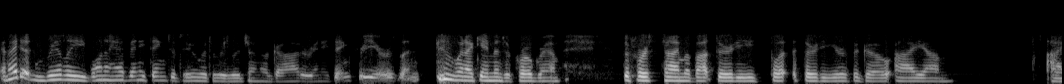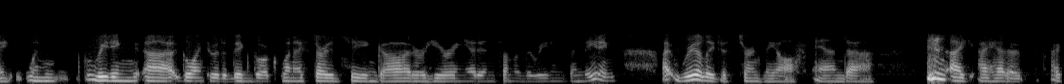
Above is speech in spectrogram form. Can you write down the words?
and I didn't really want to have anything to do with religion or God or anything for years. And when I came into program, the first time about 30 30 years ago, I um, I when reading uh, going through the big book when I started seeing God or hearing it in some of the readings and meetings, it really just turned me off, and uh, I, I had a I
